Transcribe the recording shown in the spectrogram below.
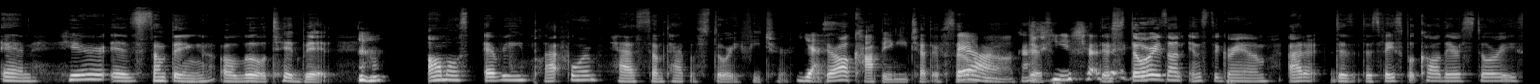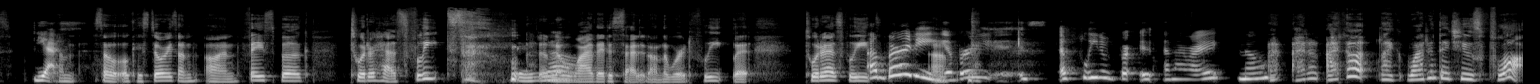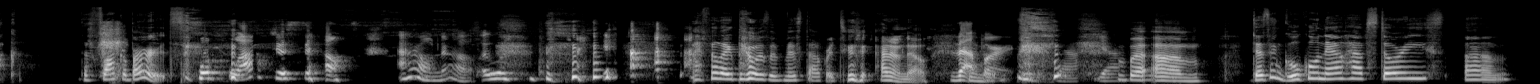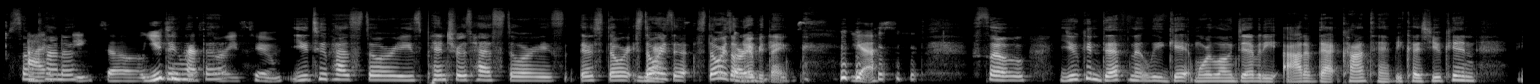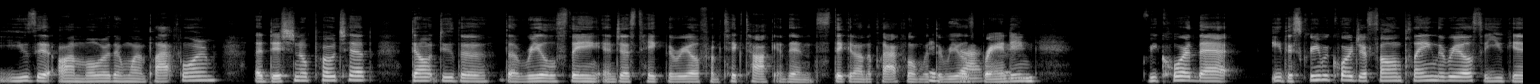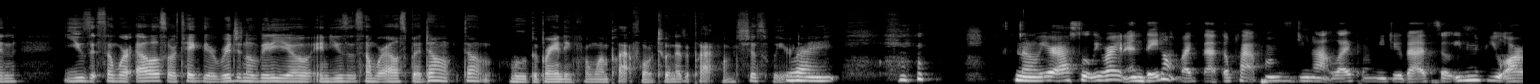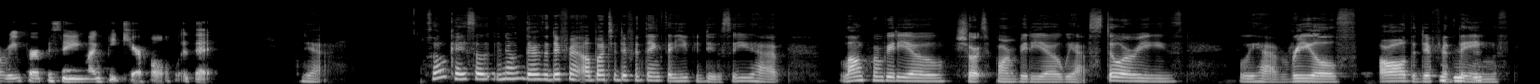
And here is something, a little tidbit. Uh-huh. Almost every platform has some type of story feature. Yes. They're all copying each other. So they are copying each other. There's stories on Instagram. I don't, does, does Facebook call their stories? Yes. Um, so, okay, stories on, on Facebook. Twitter has fleets. I don't go. know why they decided on the word fleet, but Twitter has fleets. A birdie, um, a birdie. It's a fleet of birds. Am I right? No, I, I, don't. I thought like, why didn't they choose flock? The flock of birds. well, flock just sounds. I don't know. I feel like there was a missed opportunity. I don't know that you know. part. Yeah, yeah. but um, doesn't Google now have stories? Um, some kind of so YouTube has stories too. YouTube has stories. Pinterest has stories. There's story stories yes. stories Story on everything. yes. so you can definitely get more longevity out of that content because you can use it on more than one platform. Additional pro tip, don't do the the reels thing and just take the reel from TikTok and then stick it on the platform with exactly. the reels branding. Record that either screen record your phone playing the reel so you can use it somewhere else or take the original video and use it somewhere else, but don't don't move the branding from one platform to another platform. It's just weird. Right. no, you're absolutely right. And they don't like that. The platforms do not like when we do that. So even if you are repurposing, like be careful with it. Yeah. So okay, so you know, there's a different a bunch of different things that you can do. So you have long form video, short form video, we have stories, we have reels, all the different mm-hmm. things.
